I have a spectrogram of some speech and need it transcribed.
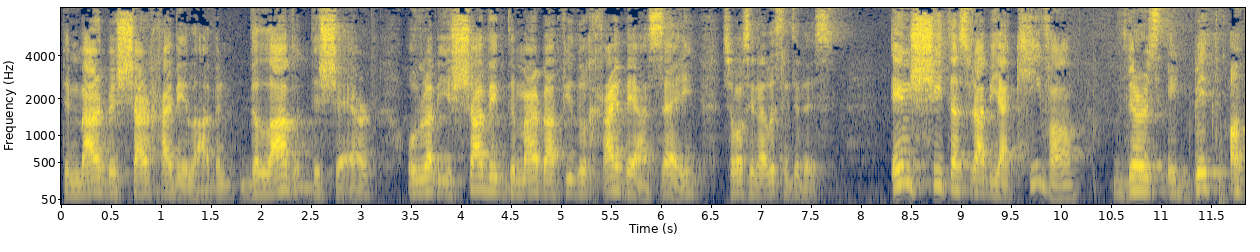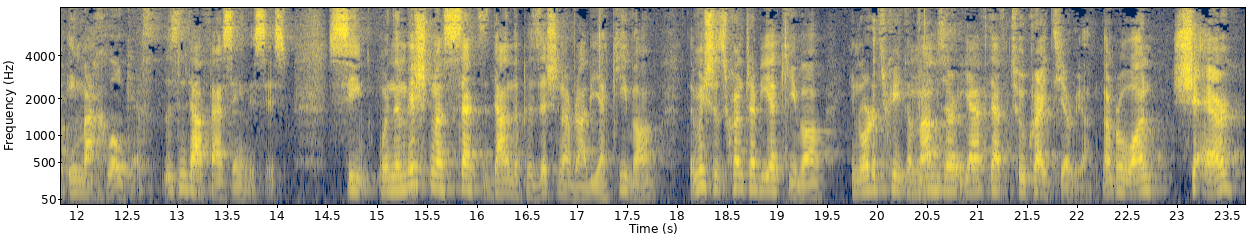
the mar b'shar chayve lavin, the lav the she'er, ul Rabbi Yishaviv demar ba'afilu chai ve'asei. So we'll say, now listen to this. In Shitas Rabbi Akiva, there's a bit of a machlokes. Listen to how fascinating this is. See, when the Mishnah sets down the position of Rabbi Akiva, the Mishnah is according to Rabbi Akiva, in order to create a mamzer, you have to have two criteria. Number one, she'er,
